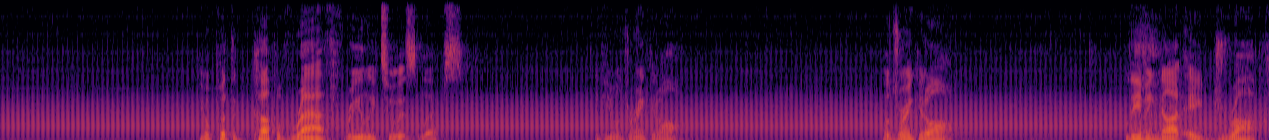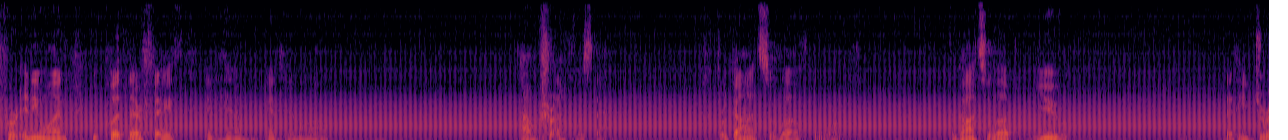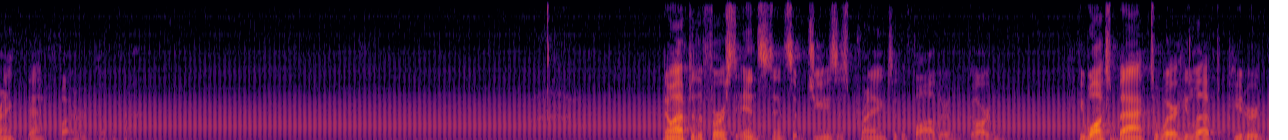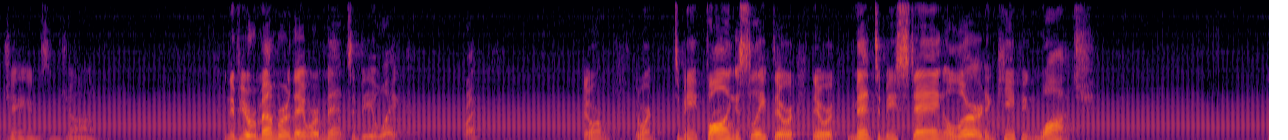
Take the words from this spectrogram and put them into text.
he will put the cup of wrath freely to his lips, and he will drink it all. He'll drink it all, leaving not a drop for anyone who put their faith in him and him alone. How incredible is that? For God so loved the world. For God so loved you that he drank that fiery cup of wrath. Now, after the first instance of Jesus praying to the Father in the garden, he walks back to where he left Peter, James, and John. And if you remember, they were meant to be awake, right? They weren't, they weren't to be falling asleep. They were, they were meant to be staying alert and keeping watch.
